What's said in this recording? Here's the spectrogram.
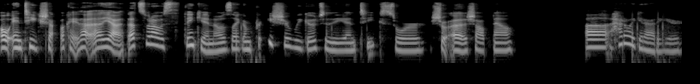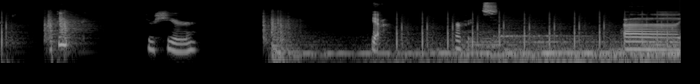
Oh, antique shop. Okay, that uh, yeah, that's what I was thinking. I was like, I'm pretty sure we go to the antique store sh uh, shop now. Uh, how do I get out of here? I think through here. Yeah, perfect. Uh,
